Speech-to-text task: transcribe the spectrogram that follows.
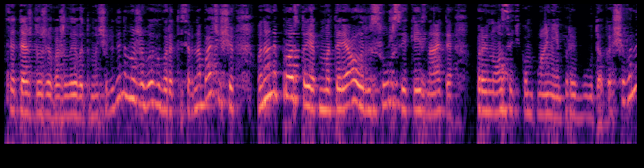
Це теж дуже важливо, тому що людина може виговоритися. Вона бачить, що вона не просто як матеріал, ресурс, який, знаєте, приносить компанії прибуток, а що вона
